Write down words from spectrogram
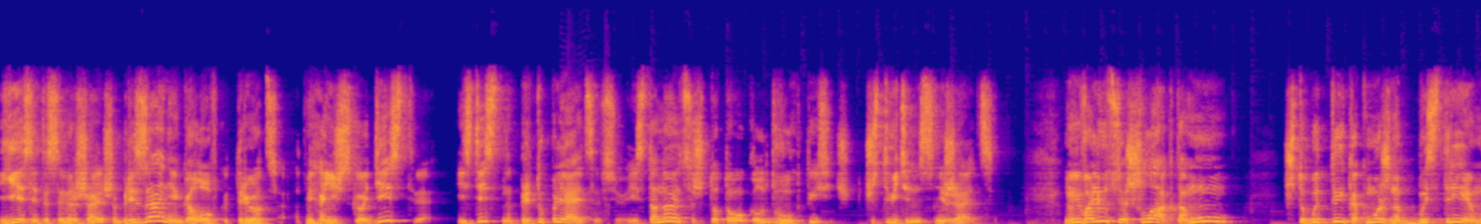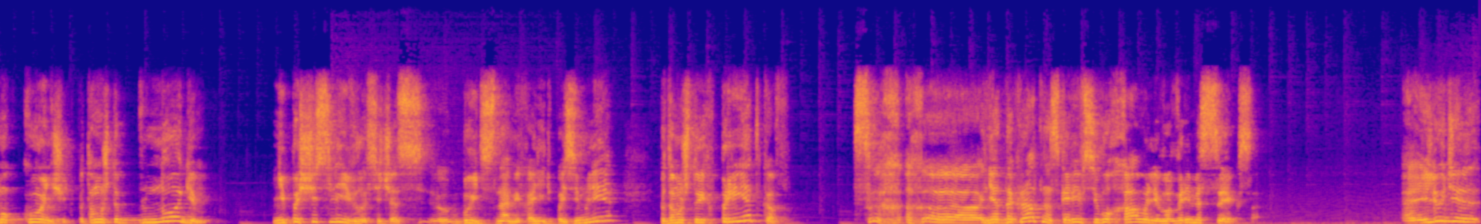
Если ты совершаешь обрезание, головка трется от механического действия, естественно, притупляется все и становится что-то около 2000. Чувствительность снижается. Но эволюция шла к тому, чтобы ты как можно быстрее мог кончить, потому что многим не посчастливилось сейчас э, быть с нами, ходить по земле, потому что их предков с, э, неоднократно, скорее всего, хавали во время секса. И люди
